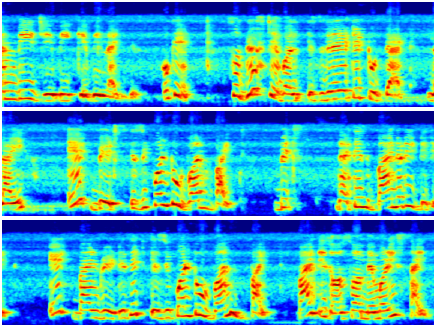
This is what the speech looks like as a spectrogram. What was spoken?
MB, GB, KB like this. Okay. So this table is related to that like 8 bits is equal to 1 byte. Bits that is binary digit. 8 binary digit is equal to 1 byte. Byte is also a memory size.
